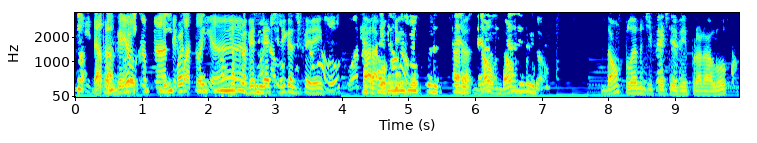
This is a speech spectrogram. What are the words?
velho. E dá pra ver o campeonato equatoriano. Dá pra ver Tá sete ligas tá diferentes. maluco, Cara, tá o que- dá um, dá, um, dá, um- um plano de Sete PTV TVs. pro Ana Louco.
